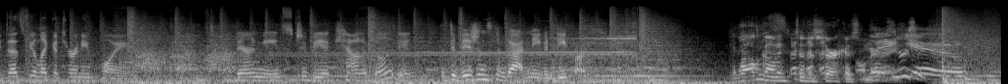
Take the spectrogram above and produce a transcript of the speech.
It does feel like a turning point. There needs to be accountability. The divisions have gotten even deeper. Welcome to the circus. Thank you.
